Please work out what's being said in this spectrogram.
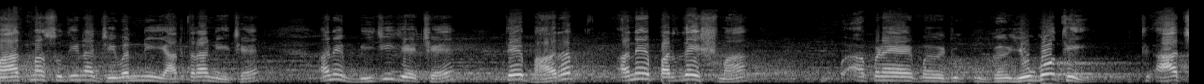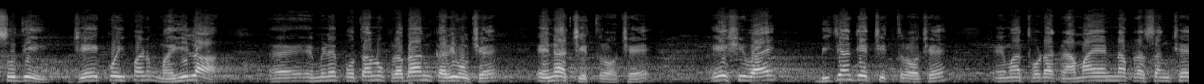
મહાત્મા સુધીના જીવનની યાત્રાની છે અને બીજી જે છે તે ભારત અને પરદેશમાં આપણે યુગોથી આજ સુધી જે કોઈ પણ મહિલા એમણે પોતાનું પ્રદાન કર્યું છે, એના ચિત્રો છે. એ સિવાય બીજા જે ચિત્રો છે, એમાં થોડાક રામાયણના પ્રસંગ છે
